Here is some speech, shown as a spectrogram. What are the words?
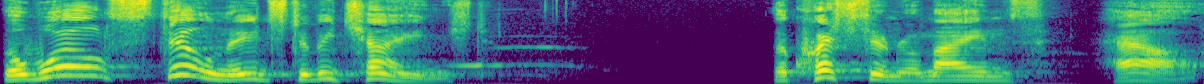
The world still needs to be changed. The question remains how?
